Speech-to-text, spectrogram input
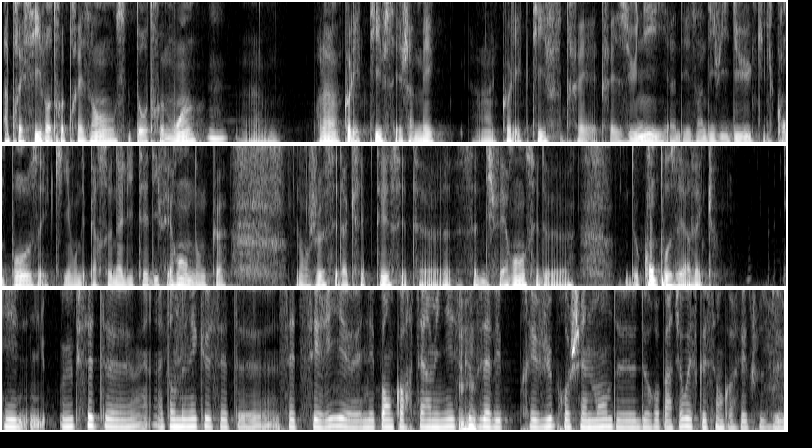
apprécient votre présence, d'autres moins. Mmh voilà, un collectif, c'est jamais un collectif très, très uni. Il y a des individus qui le composent et qui ont des personnalités différentes. Donc l'enjeu, c'est d'accepter cette, cette différence et de, de composer avec. Et vu que cette, euh, étant donné que cette, euh, cette série euh, n'est pas encore terminée, est-ce que mhm. vous avez prévu prochainement de, de repartir ou est-ce que c'est encore quelque chose de,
